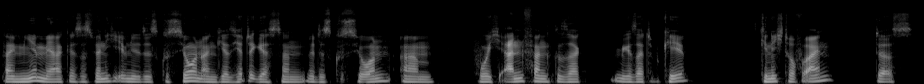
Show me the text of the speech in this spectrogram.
bei mir merke, ist, dass wenn ich eben die Diskussion angehe, also ich hatte gestern eine Diskussion, ähm, wo ich anfangs gesagt, mir gesagt habe, okay, geh nicht drauf ein, das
